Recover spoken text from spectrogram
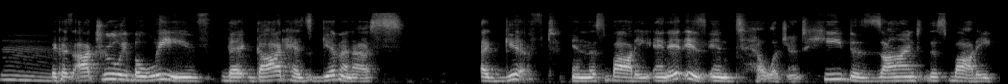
Mm. Because I truly believe that God has given us a gift in this body and it is intelligent. He designed this body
